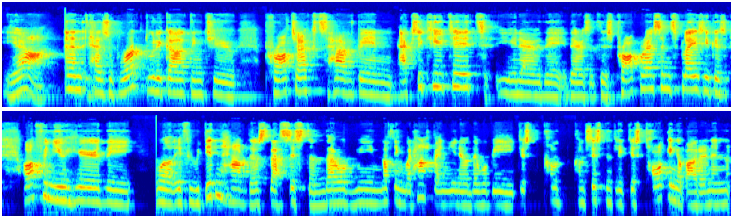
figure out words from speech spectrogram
Yeah, and has worked regarding to projects have been executed. You know, the, there's this progress in place because often you hear the well, if we didn't have this that system, that would mean nothing would happen. You know, there would be just con- consistently just talking about it and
